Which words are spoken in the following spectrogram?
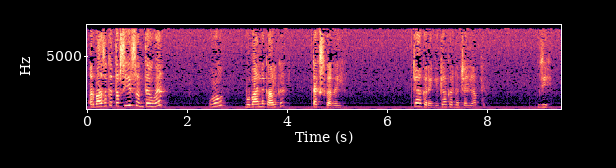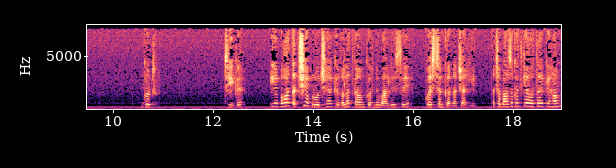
اور بازو کا تفسیر سنتے ہوئے وہ موبائل نکال کر ٹیکسٹ کر رہی۔ کیا کریں گے؟ کیا کرنا چاہیے آپ کو؟ جی۔ گڈ ٹھیک ہے۔ یہ بہت اچھی اپروچ ہے کہ غلط کام کرنے والے سے کوشچن کرنا چاہیے۔ اچھا بازو کا کیا ہوتا ہے کہ ہم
